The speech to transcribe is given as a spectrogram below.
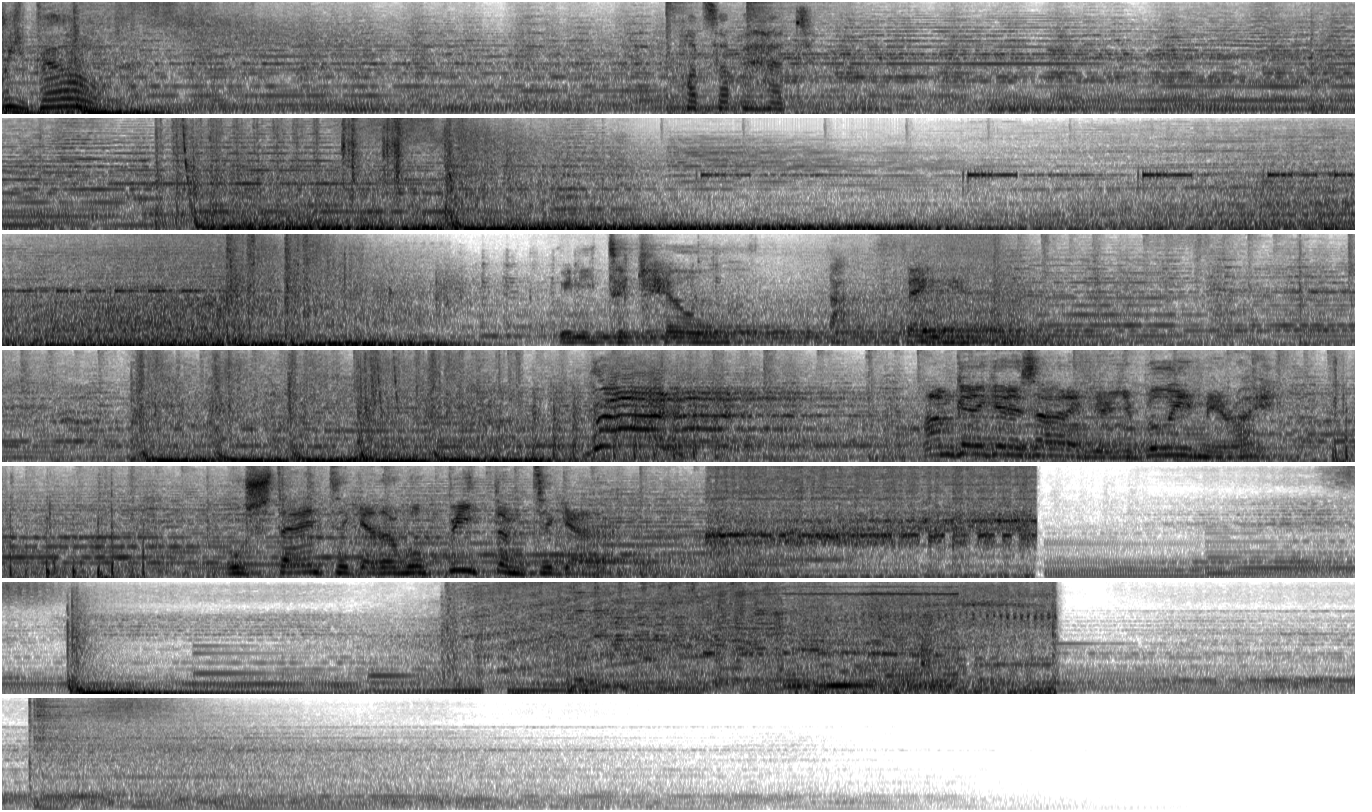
Rebuild. What's up ahead? We need to kill that thing. I'm gonna get us out of here, you believe me, right? We'll stand together, we'll beat them together.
